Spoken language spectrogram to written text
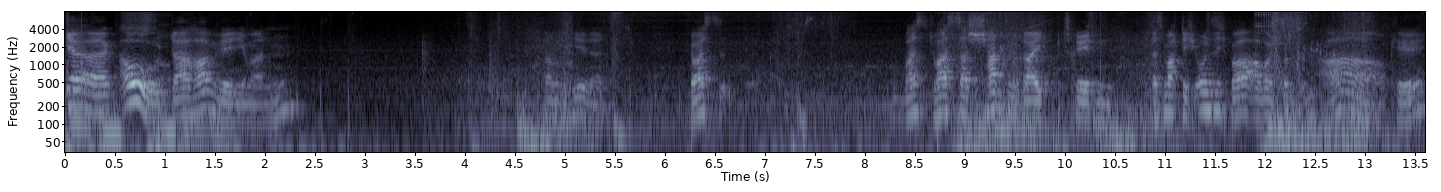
Wir, äh, oh, da haben wir jemanden. Haben wir hier denn? Du hast... Was? Du hast das Schattenreich betreten. Das macht dich unsichtbar, aber Schutz... Ah, okay.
